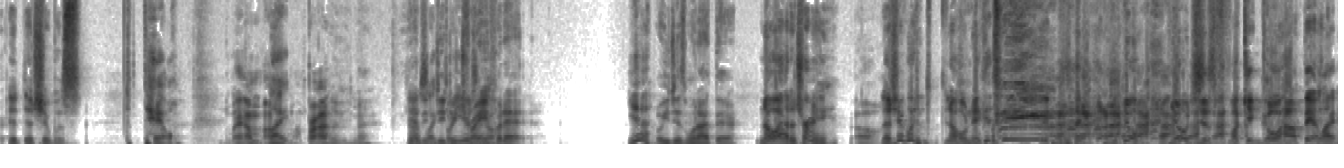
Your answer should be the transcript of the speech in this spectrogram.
was it, that shit was hell. Man, I'm, I'm, Like- I'm proud of you, man. That was did like did three you years train ago. for that? Yeah. Or you just went out there? No, I had a train. Oh. that shit went. No, nigga. Like, you, don't, you don't just fucking go out there like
